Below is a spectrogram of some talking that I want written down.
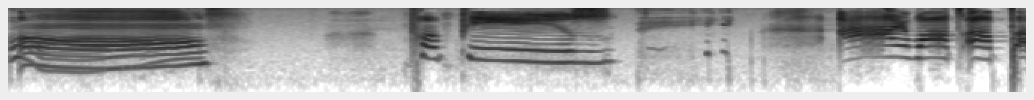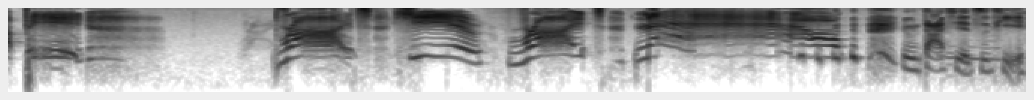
Aww. Puppies. I want a puppy. Right here, right now. 用大写字体。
